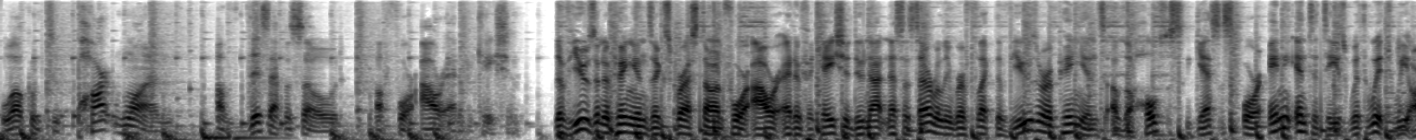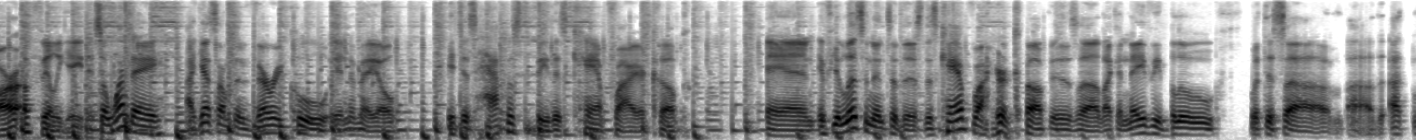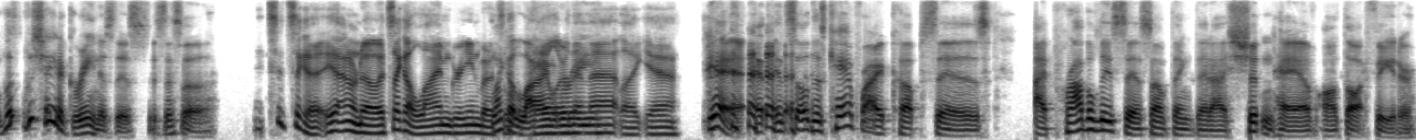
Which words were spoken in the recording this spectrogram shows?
Welcome to part one of this episode of For Our Edification. The views and opinions expressed on For Our Edification do not necessarily reflect the views or opinions of the hosts, guests, or any entities with which we are affiliated. So one day, I get something very cool in the mail. It just happens to be this campfire cup and if you're listening to this, this campfire cup is uh, like a navy blue with this. Uh, uh, what, what shade of green is this? Is this a? It's it's like a yeah, I don't know. It's like a lime green, but it's Like a, a lime green? than that. Like yeah, Yeah. and, and so this campfire cup says, "I probably said something that I shouldn't have on Thought Feeder."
